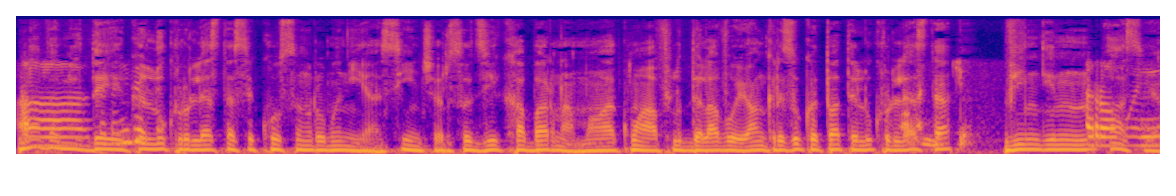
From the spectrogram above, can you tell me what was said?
Nu aveam uh, idee că de... lucrurile astea se cos în România, sincer să zic, habar n-am. Acum aflut de la voi. Eu am crezut că toate lucrurile astea vin din România. Asia.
